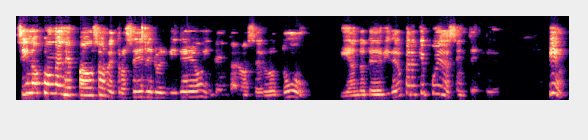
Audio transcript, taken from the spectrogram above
Si no, póngale pausa retrocédelo el video, inténtalo hacerlo tú, guiándote de video para que puedas entender. Bien,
